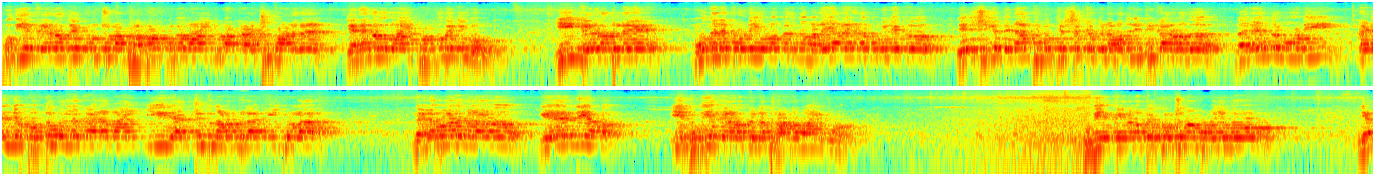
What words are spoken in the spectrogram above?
പുതിയ കേരളത്തെ കുറിച്ചുള്ള ഭാവാത്മകമായിട്ടുള്ള കാഴ്ചപ്പാടുകൾ ജനങ്ങളുമായി പങ്കുവെക്കുമ്പോൾ ഈ കേരളത്തിലെ മൂന്നര കോടിയോളം വരുന്ന മലയാളികളുടെ മുമ്പിലേക്ക് ദേശീയ ജനാധിപത്യ ശക്തത്തിന് അവതരിപ്പിക്കാനുള്ളത് നരേന്ദ്രമോദി കഴിഞ്ഞ പത്തു കൊല്ലക്കാലമായി ഈ രാജ്യത്ത് നടപ്പിലാക്കിയിട്ടുള്ള നിലപാടുകളാണ് ഗ്യാരണ്ടിയാണ് ഈ പുതിയ കേരളത്തിന്റെ ഭാഗമായിട്ടുള്ളത്. പുതിയ കേരളത്തെ കുറിച്ച് നാം പറയുമ്പോ ഞാൻ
